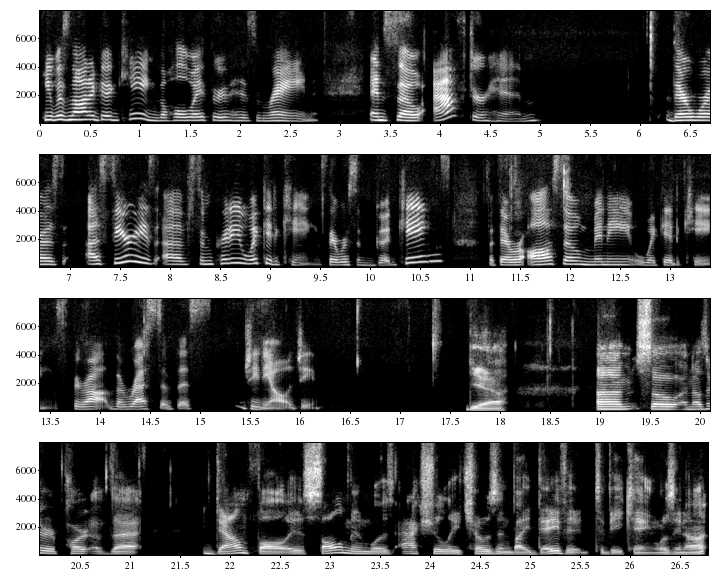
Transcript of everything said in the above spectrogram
he was not a good king the whole way through his reign. And so after him, there was a series of some pretty wicked kings. There were some good kings, but there were also many wicked kings throughout the rest of this genealogy. Yeah. Um, so another part of that downfall is Solomon was actually chosen by David to be king, was he not?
